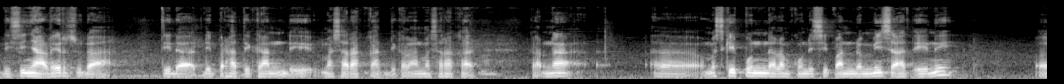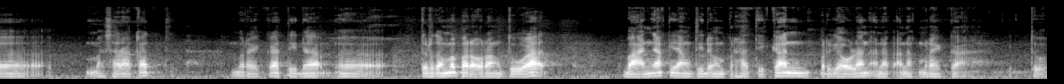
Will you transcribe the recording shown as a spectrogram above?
disinyalir sudah tidak diperhatikan di masyarakat di kalangan masyarakat. Karena eh, meskipun dalam kondisi pandemi saat ini eh, masyarakat mereka tidak eh, terutama para orang tua banyak yang tidak memperhatikan pergaulan anak-anak mereka itu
